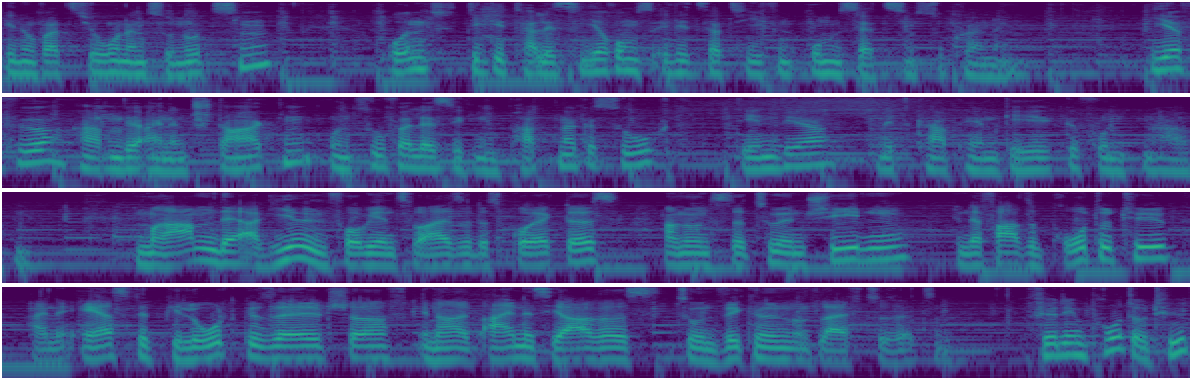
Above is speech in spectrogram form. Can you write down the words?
Innovationen zu nutzen und Digitalisierungsinitiativen umsetzen zu können. Hierfür haben wir einen starken und zuverlässigen Partner gesucht, den wir mit KPMG gefunden haben. Im Rahmen der agilen Vorgehensweise des Projektes haben wir uns dazu entschieden, in der Phase Prototyp eine erste Pilotgesellschaft innerhalb eines Jahres zu entwickeln und live zu setzen. Für den Prototyp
